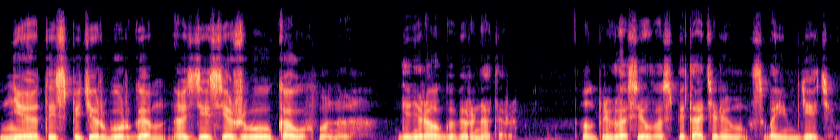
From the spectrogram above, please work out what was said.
Нет, из Петербурга, а здесь я живу у Кауфмана, генерал-губернатора. Он пригласил воспитателем к своим детям.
